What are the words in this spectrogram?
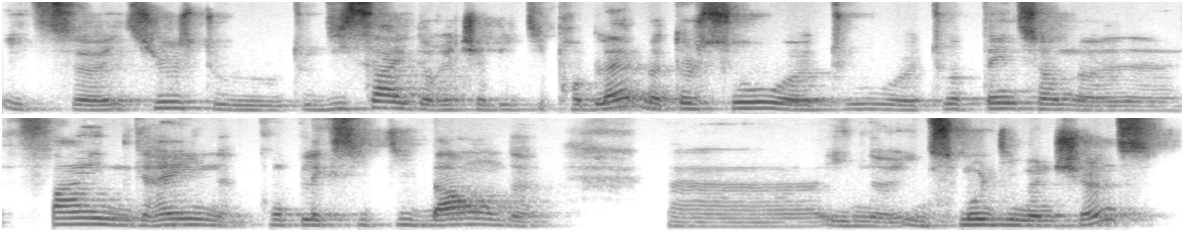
it's uh, it's used to to decide the reachability problem, but also uh, to uh, to obtain some fine grain complexity bound in in small dimensions.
